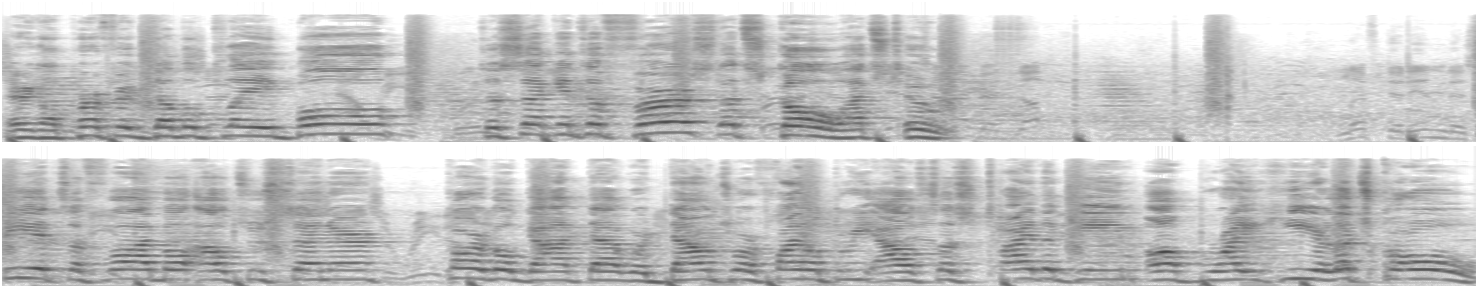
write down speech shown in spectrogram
There we go. Perfect double play ball. To second to first. Let's go. That's two. He hits a fly ball out to center. Cargo got that. We're down to our final three outs. Let's tie the game up right here. Let's go.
